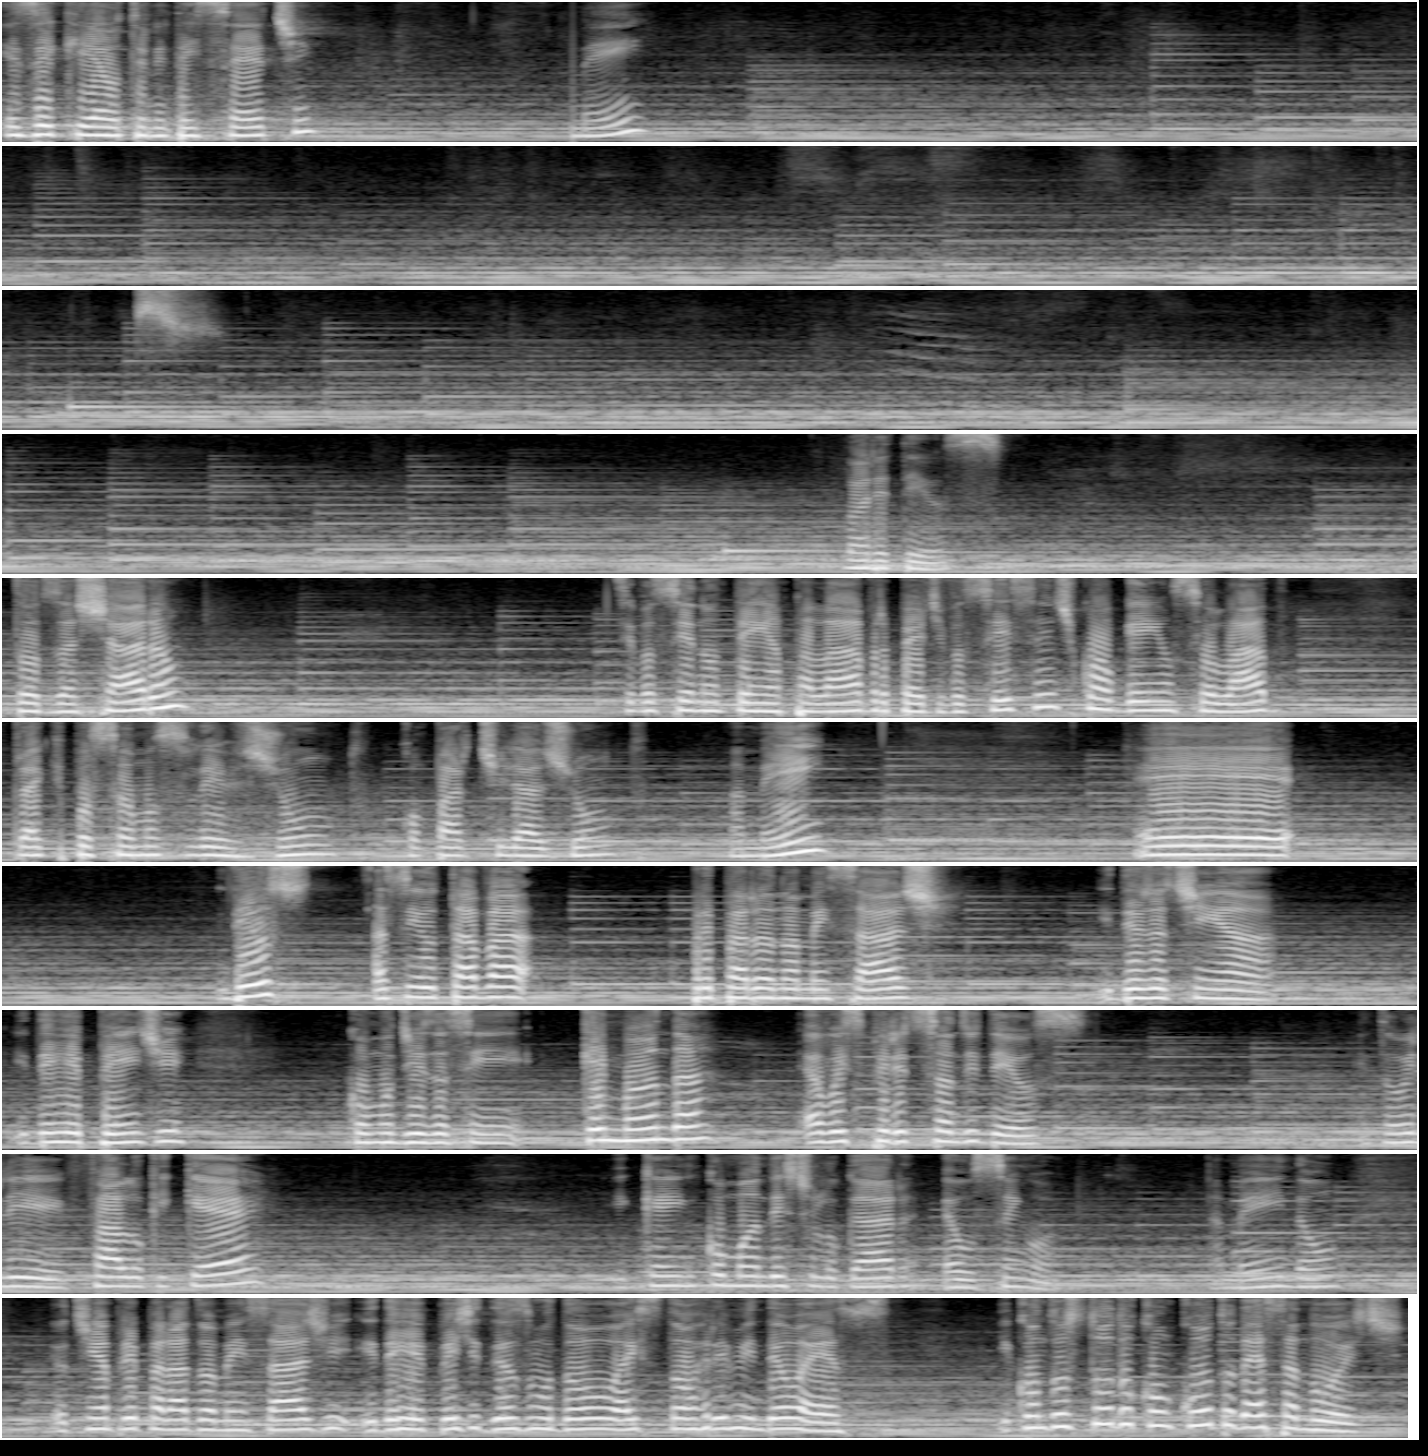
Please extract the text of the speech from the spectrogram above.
Ezequiel 37. Amém? Glória a Deus. Todos acharam? Se você não tem a palavra perto de você, sente com alguém ao seu lado, para que possamos ler junto, compartilhar junto. Amém? É, Deus, assim, eu estava preparando a mensagem e Deus já tinha, e de repente, como diz assim, quem manda é o Espírito Santo de Deus. Então ele fala o que quer e quem comanda este lugar é o Senhor. Amém? Então eu tinha preparado a mensagem e de repente Deus mudou a história e me deu essa. E conduz tudo com o culto dessa noite.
